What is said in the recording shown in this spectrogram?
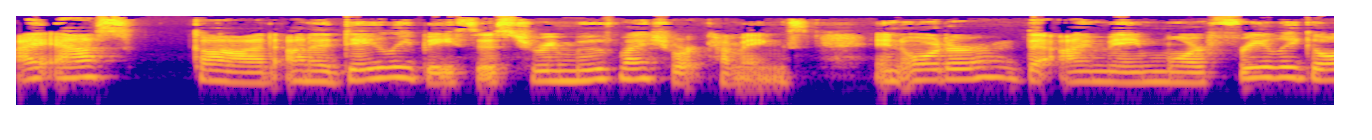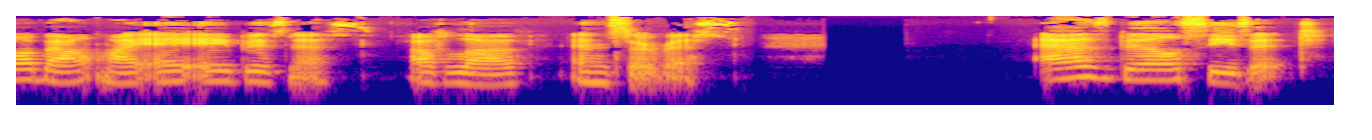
I ask God on a daily basis to remove my shortcomings in order that I may more freely go about my AA business of love and service. As Bill sees it.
